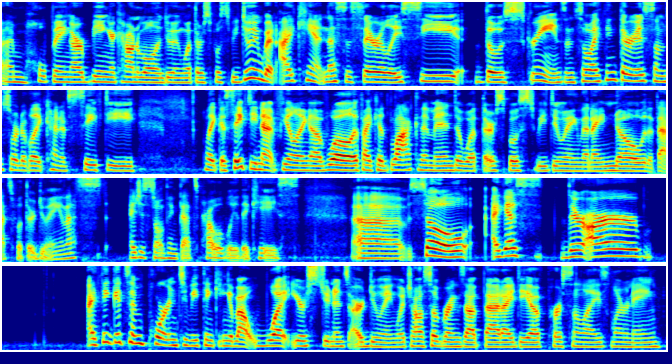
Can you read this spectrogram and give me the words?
I'm hoping are being accountable and doing what they're supposed to be doing, but I can't necessarily see those screens. And so I think there is some sort of like kind of safety, like a safety net feeling of, well, if I could lock them into what they're supposed to be doing, then I know that that's what they're doing. And that's, I just don't think that's probably the case. Uh, so I guess there are I think it's important to be thinking about what your students are doing, which also brings up that idea of personalized learning.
